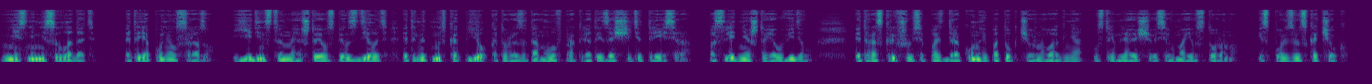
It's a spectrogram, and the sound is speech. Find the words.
Мне с ним не совладать. Это я понял сразу. Единственное, что я успел сделать, это метнуть копье, которое затонуло в проклятой защите трейсера. Последнее, что я увидел, это раскрывшуюся пасть дракона и поток черного огня, устремляющегося в мою сторону. Использую скачок,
